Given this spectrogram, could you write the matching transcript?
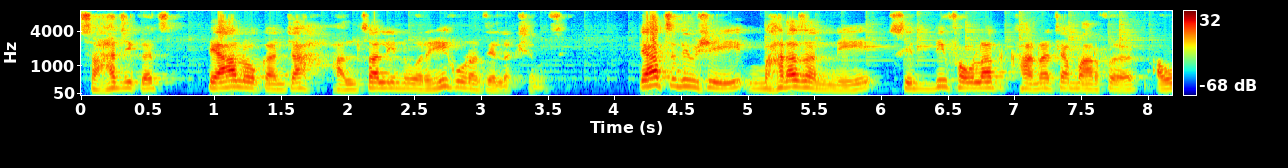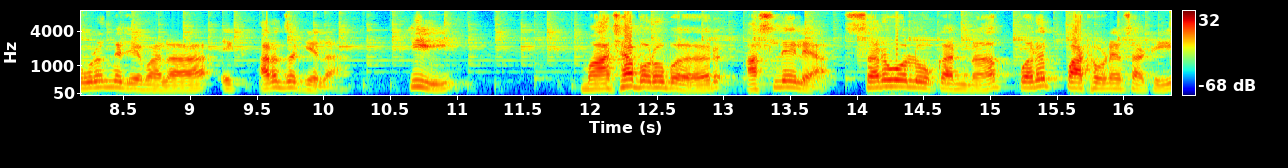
साहजिकच त्या लोकांच्या हालचालींवरही कोणाचे लक्ष नसे. त्याच दिवशी महाराजांनी सिद्धी फौलाद खानाच्या मार्फत औरंगजेबाला एक अर्ज केला की माझ्याबरोबर असलेल्या सर्व लोकांना परत पाठवण्यासाठी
